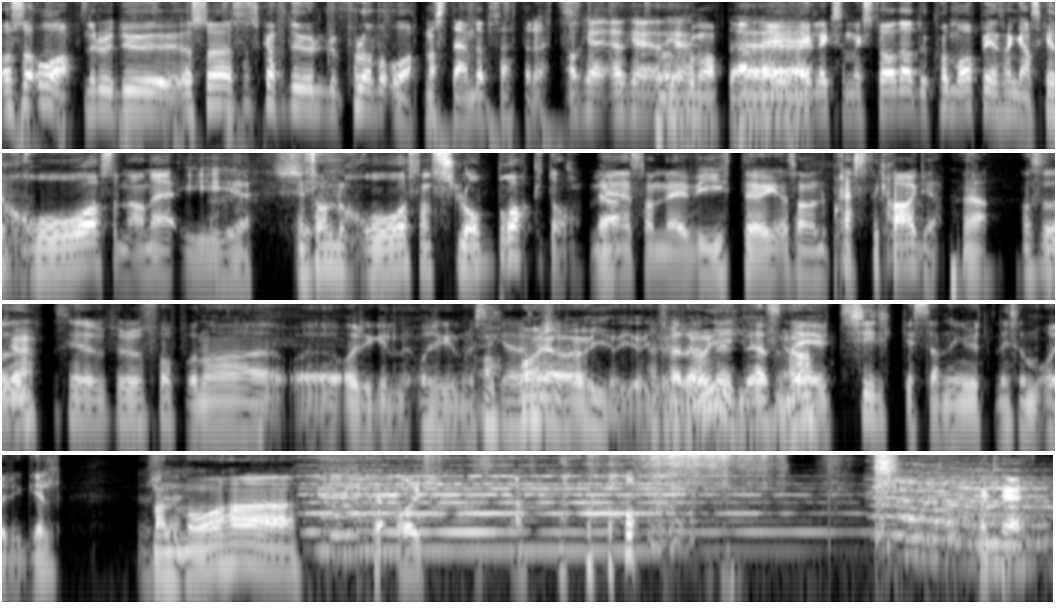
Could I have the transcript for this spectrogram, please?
og så åpner du, du og så, så skal du få lov å åpne standup-settet ditt. OK. ok, Når ok. du kommer opp der. Jeg, Eh, jeg, liksom, jeg står der, Du kommer opp i en sånn ganske rå sånn der, i, En sånn rå sånn slåbrok da, med Ja. sånn hvit sånn prestekrage. ja. Og så skal jeg prøve å få på noe øh, orgel, orgelmusikk her. Oi, oi, oi. det, det, altså, det er jo ikke kirkestemning uten liksom orgel. Man må ha det, Oi. Ja. OK.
